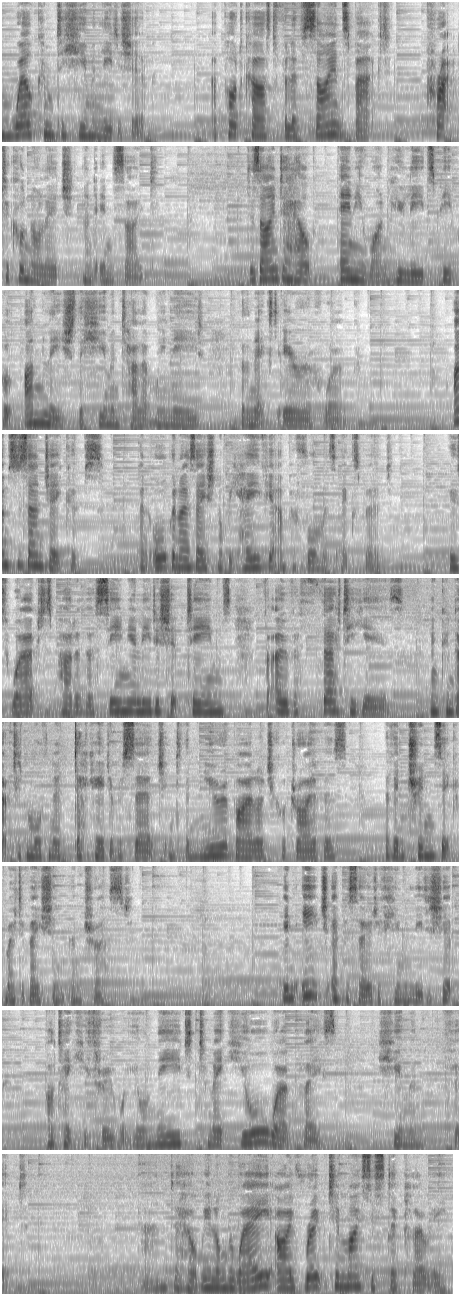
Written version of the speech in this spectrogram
and welcome to Human Leadership, a podcast full of science backed, practical knowledge and insight, designed to help anyone who leads people unleash the human talent we need for the next era of work. I'm Suzanne Jacobs, an organisational behaviour and performance expert who's worked as part of the senior leadership teams for over 30 years and conducted more than a decade of research into the neurobiological drivers of intrinsic motivation and trust. In each episode of Human Leadership, I'll take you through what you'll need to make your workplace human fit. And to help me along the way, I've roped in my sister Chloe,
